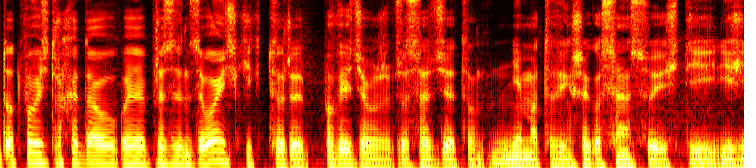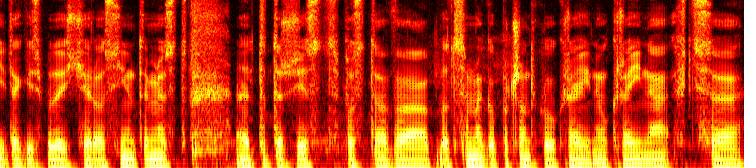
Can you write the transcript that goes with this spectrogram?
to odpowiedź trochę dał e, prezydent Zełański, który powiedział, że w zasadzie to nie ma to większego sensu, jeśli, jeśli tak jest podejście Rosji. Natomiast e, to też jest postawa od samego początku Ukrainy. Ukraina chce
